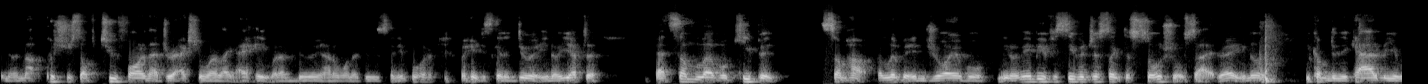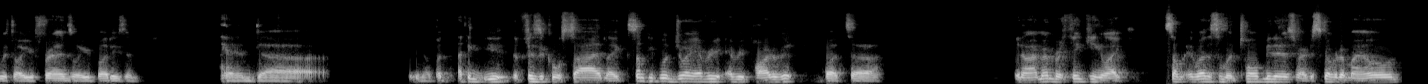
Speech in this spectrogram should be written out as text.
You know, not push yourself too far in that direction where like I hate what I'm doing. I don't want to do this anymore. But you're just to do it. You know, you have to at some level keep it somehow a little bit enjoyable. You know, maybe if it's even just like the social side, right? You know, you come to the academy, you're with all your friends, all your buddies, and and uh, you know. But I think you, the physical side, like some people enjoy every every part of it, but uh, you know, I remember thinking like some whether someone told me this or I discovered on my own.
